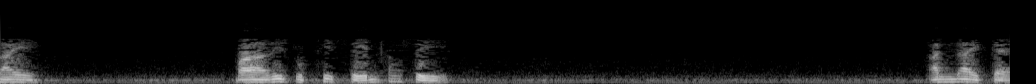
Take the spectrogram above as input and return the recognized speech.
ใน ปาริสุทธิศีลทั้งสี่ อันได้แก่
